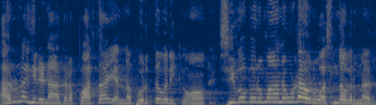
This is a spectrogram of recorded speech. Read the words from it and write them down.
அருணகிரிநாதரை பார்த்தா என்னை பொறுத்த வரைக்கும் சிவபெருமான விட அவர் வசந்தவர்னார்.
